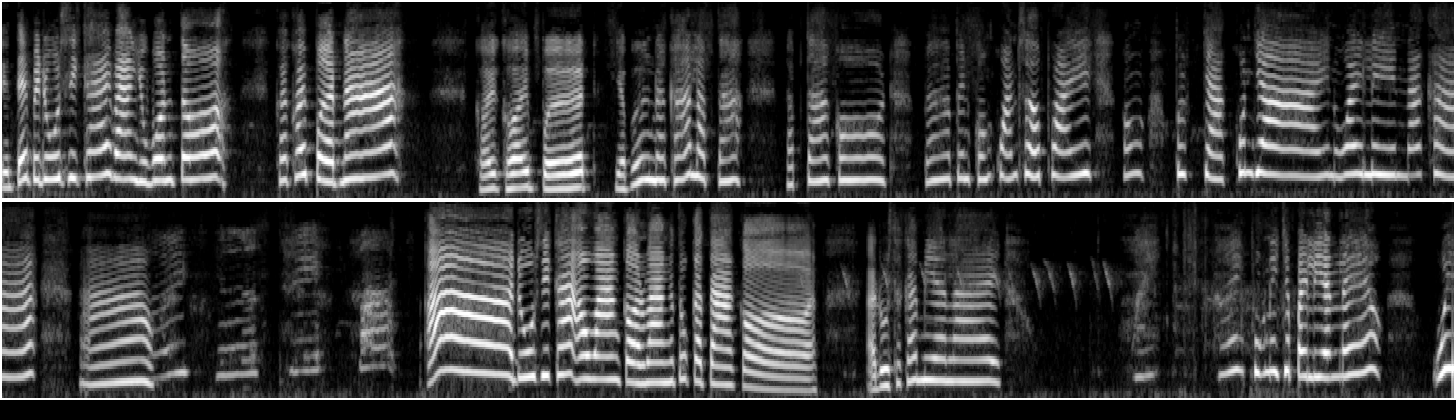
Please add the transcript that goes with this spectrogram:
ตื่นเต้นไปดูสิคะวางอยู่บนโต๊ะ ค่อยๆเปิดนะ ค่อยๆเปิด อย่าเพิ่งนะคะ หลับตา หลับตาก่อนเอ่อเป็นของขวัญเซอร์ไพรส์ของจากคุณยายหนูไอรินนะคะ อ้าวอ้านอ่าดูสิคะเอาวางก่อนวางตุ๊กตาก่อนอ่าดูสิคะมีอะไร พรุ่งนี้จะไปเรียนแล้ว อุ้ย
